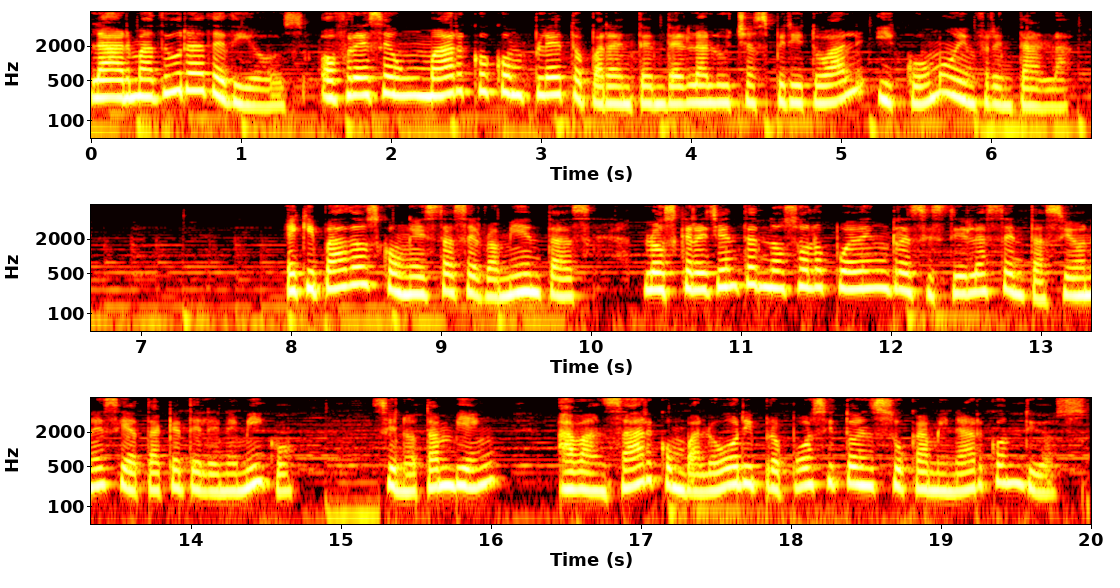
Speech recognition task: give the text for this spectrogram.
La armadura de Dios ofrece un marco completo para entender la lucha espiritual y cómo enfrentarla. Equipados con estas herramientas, los creyentes no solo pueden resistir las tentaciones y ataques del enemigo, sino también avanzar con valor y propósito en su caminar con Dios.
